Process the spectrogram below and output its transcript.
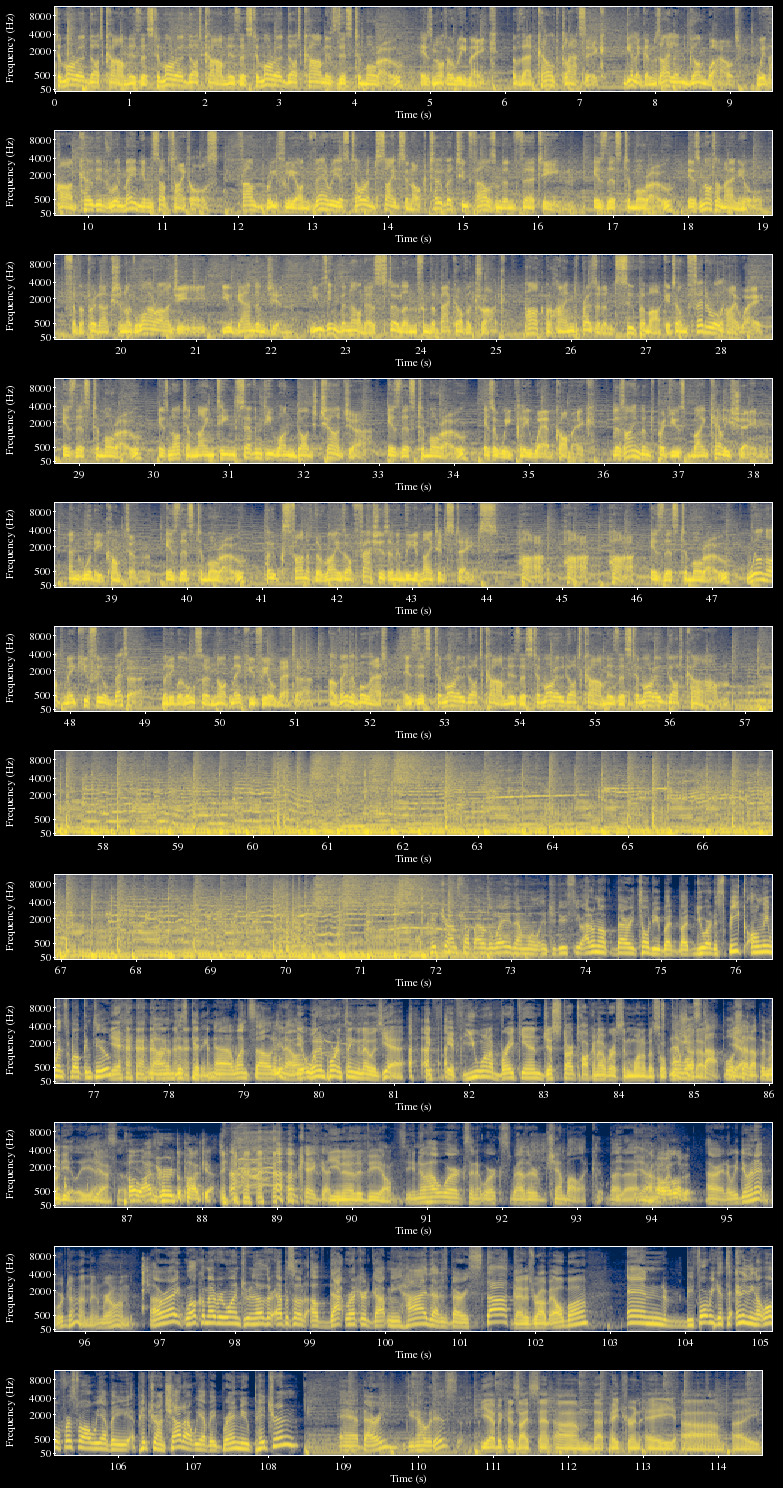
Tomorrow.com? Is this tomorrow.com? Is this tomorrow.com? Is this tomorrow? Is not a remake of that cult classic, Gilligan's Island Gone Wild, with hard coded Romanian subtitles, found briefly on various torrent sites in October 2013. Is This Tomorrow? is not a manual for the production of Waragi, Ugandan gin, using bananas stolen from the back of a truck. Parked behind President's supermarket on Federal Highway. Is This Tomorrow? Is not a 1971 Dodge Charger. Is This Tomorrow? Is a weekly web comic. Designed and produced by Kelly Shane and Woody Compton. Is This Tomorrow? Pokes fun at the rise of fascism in the United States. Ha, ha, ha, is this tomorrow? Will not make you feel better, but it will also not make you feel better. Available at isthistomorrow.com, isthistomorrow.com, isthistomorrow.com. Patreon stuff out of the way, then we'll introduce you. I don't know if Barry told you, but but you are to speak only when spoken to. Yeah. no, I'm just kidding. Uh, once I'll, you know, Yeah, one important thing to know is, yeah, if if you want to break in, just start talking over us, and one of us will, will and shut we'll up. stop. We'll Yeah, shut up right. immediately. Yeah. Yeah. So, Oh, yeah. I've heard the podcast. okay, good. You know the deal. So you know how it works, and it works rather shambolic. But uh, Yeah. oh, I love it. all right, are we doing it? We're done, man. We're on. All right, welcome everyone to another episode of That Record Got Me High. That is Barry Stock. That is Rob Elba. And before we get to anything, well, first of all, we have a, Patreon shout out. We have a brand new patron. Uh, Barry, do you know who it is? Yeah, because I sent um, that patron a um, a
